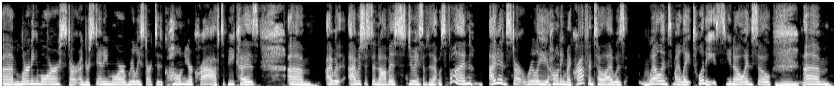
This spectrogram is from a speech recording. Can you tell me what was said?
um, learning more, start understanding more, really start to hone your craft because um, I was I was just a novice doing something that was fun. I didn't start really honing my craft until I was well into my late twenties, you know, and so mm-hmm. um,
